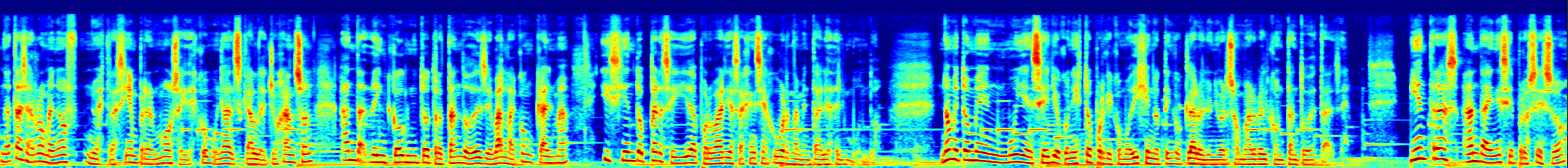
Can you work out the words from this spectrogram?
Natalia Romanoff, nuestra siempre hermosa y descomunal Scarlett Johansson, anda de incógnito tratando de llevarla con calma y siendo perseguida por varias agencias gubernamentales del mundo. No me tomen muy en serio con esto porque como dije no tengo claro el universo Marvel con tanto detalle. Mientras anda en ese proceso,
